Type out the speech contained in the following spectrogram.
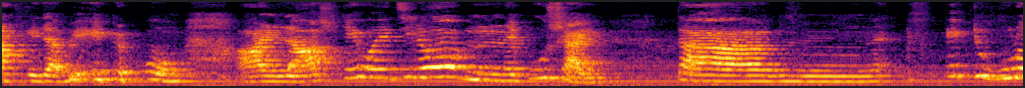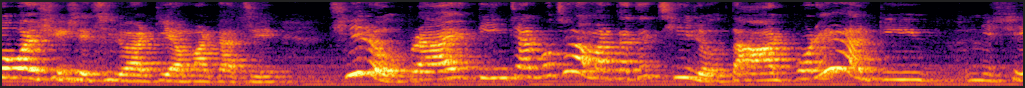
আটকে যাবে এরকম। আর লাস্টে হয়েছিল পুষাই। তা একটু বুড়ো বয়সে এসেছিল আর কি আমার কাছে। ছিল, প্রায় তিন, চার বছর আমার কাছে ছিল। তারপরে আর কি সে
